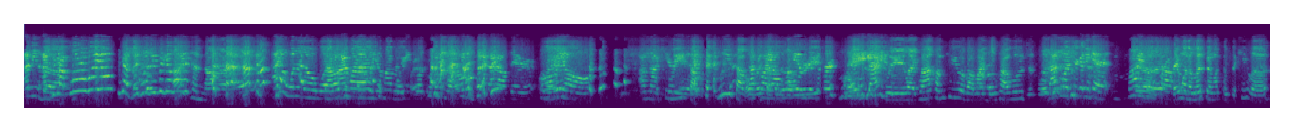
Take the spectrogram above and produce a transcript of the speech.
I mean, uh, But- You got plural Williams? You got big Williams in your life? I cannot. I don't want to know what Shout out to my to my boyfriend looks like. I'll put that out there. All Right? y'all. I'm not Please curious. stop. Please stop That's why y'all Williams in the first place. Exactly. Like when I come to you about my boo problems, just look. That's what you're gonna get. My Yeah. They want to listen with some tequila.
